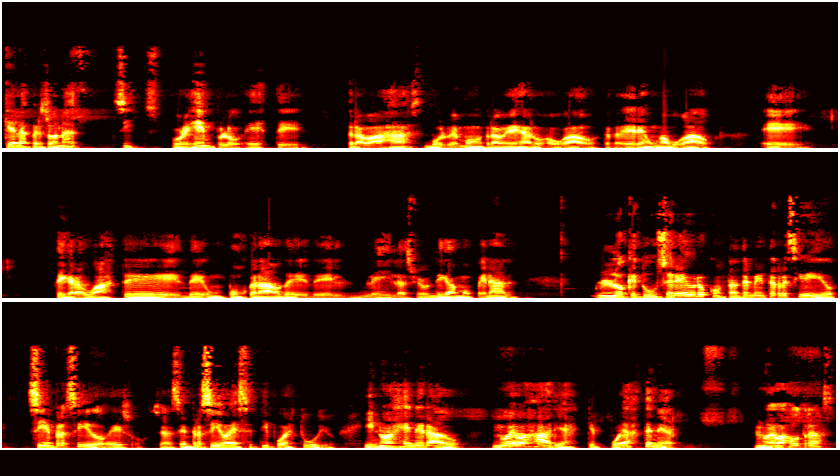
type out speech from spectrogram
que las personas, si por ejemplo, este, trabajas, volvemos otra vez a los abogados, eres un abogado, eh, te graduaste de un posgrado de, de legislación, digamos, penal, lo que tu cerebro constantemente ha recibido siempre ha sido eso, o sea, siempre ha sido ese tipo de estudio y no ha generado nuevas áreas que puedas tener, nuevas otras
